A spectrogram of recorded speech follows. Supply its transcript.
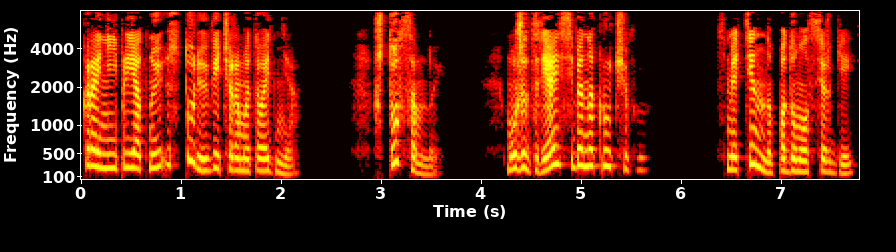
крайне неприятную историю вечером этого дня. Что со мной? Может, зря я себя накручиваю? Смятенно подумал Сергей,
